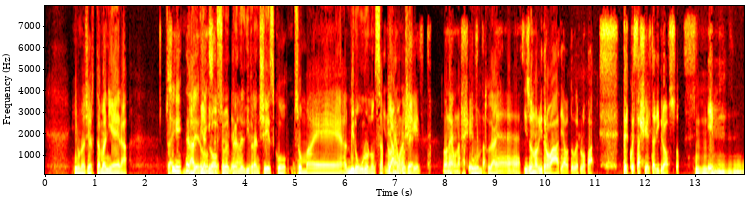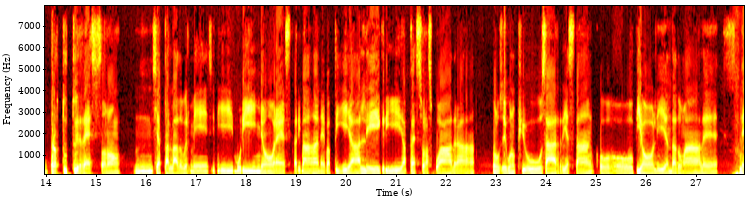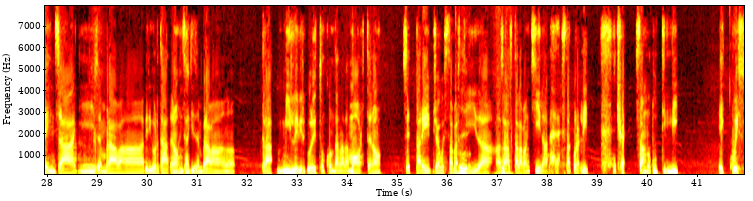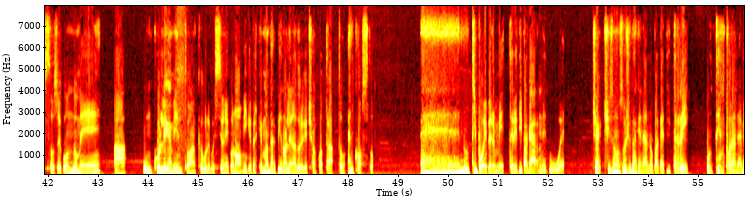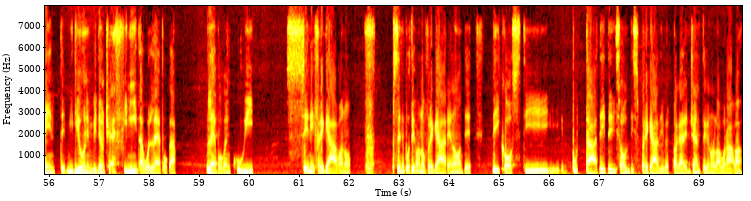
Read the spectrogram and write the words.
in una certa maniera. Cioè, sì, dar via Grosso per prendere di Francesco, insomma, è, almeno uno non sappiamo non cos'è. Scelta non è eh, una scelta, appunto, eh, si sono ritrovati a doverlo fare per questa scelta di grosso. Mm-hmm. E, mh, però tutto il resto, no? mh, si è parlato per mesi di Murigno, resta, rimane, va via, Allegri, ha perso la squadra, non lo seguono più, Sarri è stanco, Pioli è andato male, e Inzaghi sembrava, vi ricordate, no? Inzaghi sembrava tra mille virgolette un condannato a morte, no? Se pareggia questa partita, uh. salta la panchina, eh, sta ancora lì, cioè stanno tutti lì. E questo secondo me ha un collegamento anche con le questioni economiche perché mandare via un allenatore che c'è un contratto è un costo. Eh, non ti puoi permettere di pagarne due. Cioè ci sono società che ne hanno pagati tre contemporaneamente milioni e milioni. Cioè è finita quell'epoca. L'epoca in cui se ne fregavano se ne potevano fregare no? De, dei costi buttati, dei soldi sprecati per pagare gente che non lavorava,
